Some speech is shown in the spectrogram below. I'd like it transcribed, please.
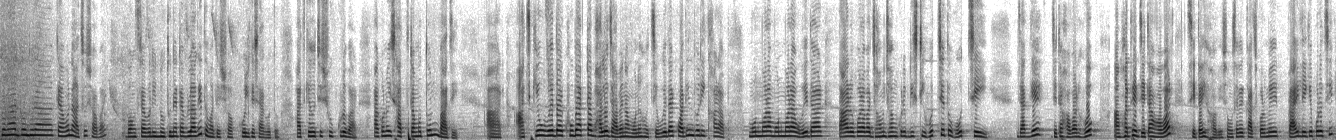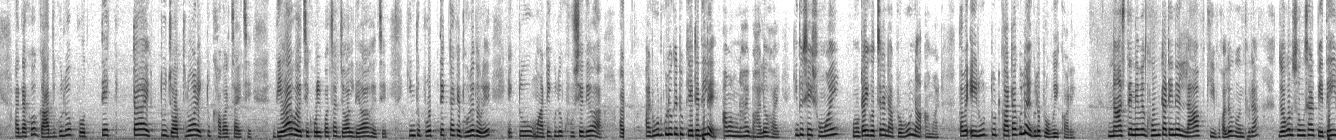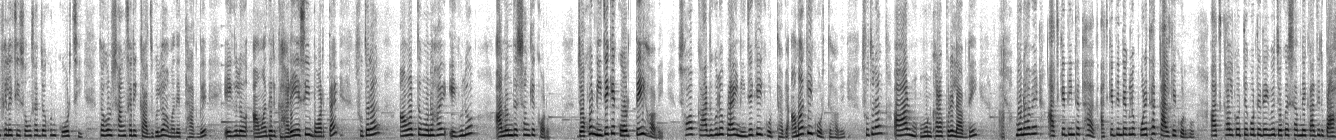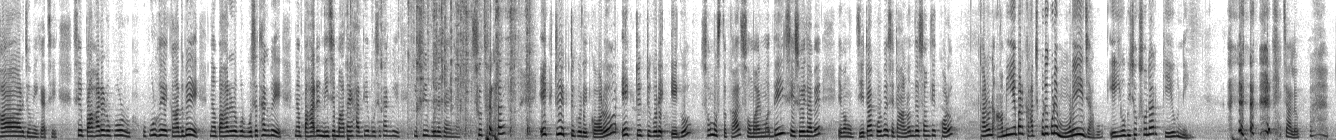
সুপ্রভাত বন্ধুরা, কেমন আছো সবাই? বংশরাবণীর নতুন একটা ব্লগে তোমাদের সকলকে স্বাগত। আজকে হচ্ছে শুক্রবার, এখন ওই সাতটা মতন বাজে। আর আজকেও ওয়েদার খুব একটা ভালো যাবে না মনে হচ্ছে। ওয়েদার কদিন ধরেই খারাপ। মনমরা মনমরা ওয়েদার তার উপর আবার ঝমঝম করে বৃষ্টি হচ্ছে তো হচ্ছেই। যাকগে, যেটা হবার হোক, আমাদের যেটা হওয়ার সেটাই হবে। সংসারের কাজকর্মে প্রায় লেগে পড়েছি। আর দেখো, গাছগুলো প্রত্যেকটা একটু যত্ন আর একটু খাবার চাইছে। দেওয়া হয়েছে খোল পচার জল দেওয়া হয়েছে। কিন্তু প্রত্যেকটাকে ধরে ধরে একটু মাটিগুলো খুশে দেওয়া আর আর রুটগুলোকে একটু কেটে দিলে আমার মনে হয় ভালো হয়। কিন্তু সেই সময় কোনোটাই হচ্ছে না না প্রভু না আমার। তবে এই রুট টুট কাটাগুলো এগুলো প্রভুই করে। নাচতে নেমে ঘুমটা টেনে লাভ কি বলো বন্ধুরা? যখন সংসার পেতেই ফেলেছি, সংসার যখন করছি, তখন সাংসারিক কাজগুলো আমাদের থাকবে। এইগুলো আমাদের ঘাড়ে এসেই বর্তায়। সুতরাং আমার তো মনে হয় এগুলো আনন্দের সঙ্গে করো। যখন নিজেকে করতেই হবে, সব কাজগুলো প্রায় নিজেকেই করতে হবে, আমাকেই করতে হবে। সুতরাং আর মন খারাপ করে লাভ নেই। মনে হবে আজকের দিনটা থাক, আজকের দিনটা এগুলো পড়ে থাক, কালকে করব। আজকাল করতে করতে দেখবে চোখের সামনে কাজের পাহাড় জমে গেছে। সে পাহাড়ের ওপর উপর হয়ে কাঁদবে, না পাহাড়ের ওপর বসে থাকবে, না পাহাড়ের নিচে মাথায় হাত দিয়ে বসে থাকবে, কিছুই বোঝা যায় না। সুতরাং একটু একটু করে করো, একটু একটু করে এগো, সমস্ত কাজ সময়ের মধ্যেই শেষ হয়ে যাবে এবং যেটা করবে সেটা আনন্দের সঙ্গে করো। কারণ আমি এবার কাজ করে করে মরেই যাব। এই অভিযোগ শোনার কেউ নেই। চলো,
